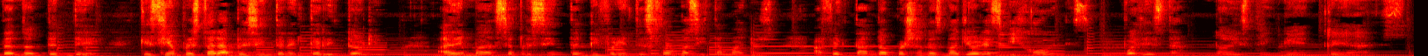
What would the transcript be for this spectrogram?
dando a entender que siempre estará presente en el territorio. Además, se presenta en diferentes formas y tamaños, afectando a personas mayores y jóvenes, pues esta no distingue entre edades.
